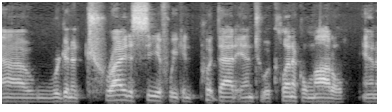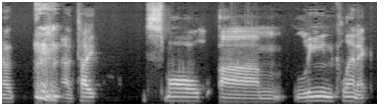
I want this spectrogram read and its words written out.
Uh, we're going to try to see if we can put that into a clinical model in a, a tight small, um, lean clinic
